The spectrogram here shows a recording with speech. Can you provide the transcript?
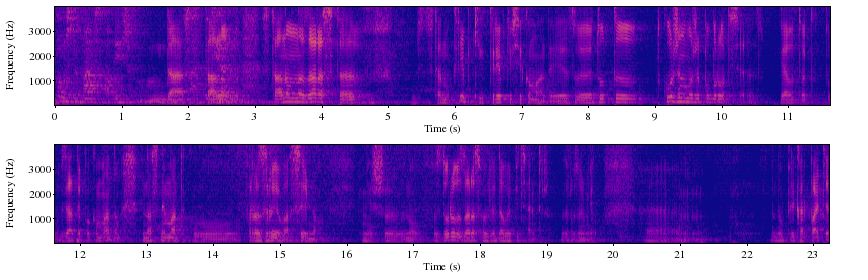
Ну, ми ж не знаємо склад інших команд. Да, станом-. Станом на зараз та, та ну, крепкі, крепкі всі команди. І, е, Тут е, кожен може поборотися. Я от так взяти по командам. У нас нема такого розрива сильного. Між е, ну, здорово зараз виглядав епіцентр, зрозуміло. Е, ну, Прикарпаття,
